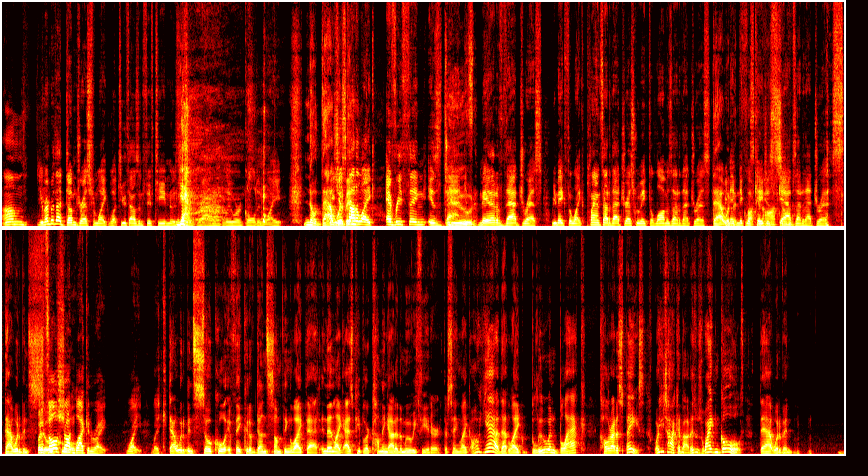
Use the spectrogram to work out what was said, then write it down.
um, You remember that dumb dress from like what 2015? It was Yeah. either brown and blue or gold and white. no, that would have just been gotta like everything is that. Dude. It's made out of that dress. We make the like plants out of that dress. We make the llamas out of that dress. That we would've make fucking Cage's awesome. scabs out of that dress. that would have been so But it's all shot in black and white. White, like that would have been so cool if they could have done something like that. And then like as people are coming out of the movie theater, they're saying like, "Oh yeah, that like blue and black color out of space. What are you talking about? It was white and gold." That would have been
